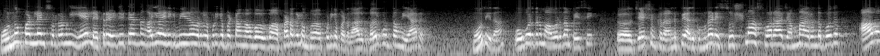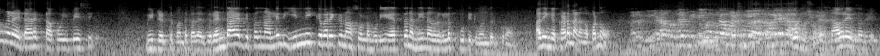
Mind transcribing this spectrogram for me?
ஒன்றும் பண்ணலன்னு சொல்கிறவங்க ஏன் லெட்டர் எழுதிட்டே இருந்தாங்க? ஐயோ இன்னைக்கு மீனவர்கள் பிடிக்கப்பட்டாங்க. அவங்க படகுகளும் ப- பிடிக்கப்பட்டது. அதுக்கு பதில் கொடுத்தவங்க யார்? மோடி தான். ஒவ்வொருத்தரும் அவர் தான் பேசி ஜெய்சங்கர் அனுப்பி அதுக்கு முன்னாடி சுஷ்மா ஸ்வராஜ் அம்மா இருந்தபோது அவங்களே டைரெக்டாக போய் பேசி மீட் வந்த கதை இருக்குது ரெண்டாயிரத்தி பதினாலுலேருந்து இன்னைக்கு வரைக்கும் நான் சொல்ல முடியும் எத்தனை மீனவர்களை கூட்டிகிட்டு வந்திருக்கிறோம். அது எங்கள் கடமை. நாங்கள் பண்ணுவோம். ஒரு நிமிஷம் அவரே இன்னொரு கேள்வி.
